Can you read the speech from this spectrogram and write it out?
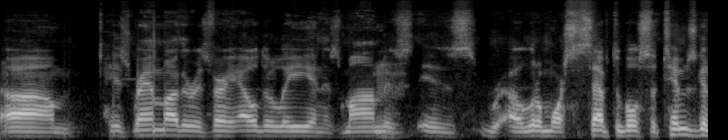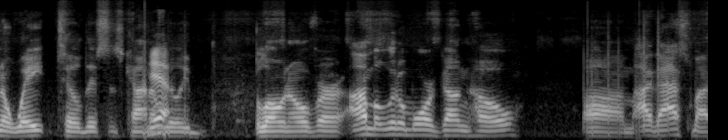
Um, his grandmother is very elderly and his mom mm. is is a little more susceptible. So Tim's going to wait till this is kind of yeah. really blown over. I'm a little more gung ho. Um, I've asked my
